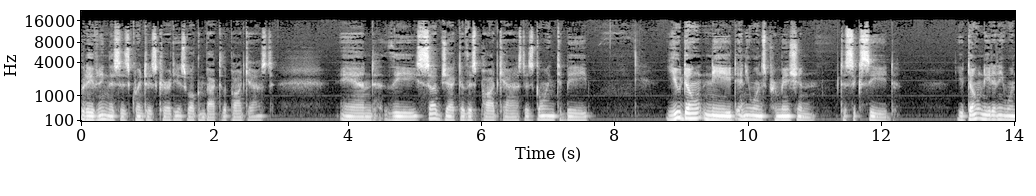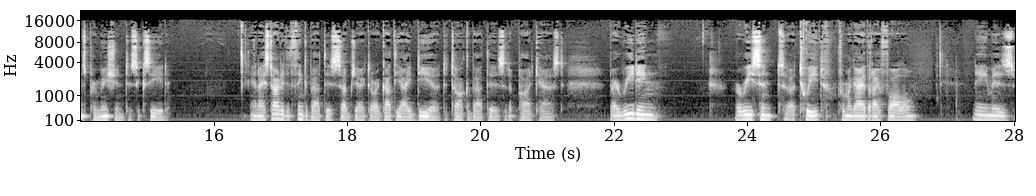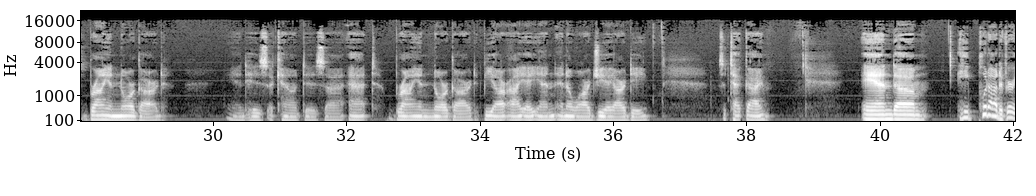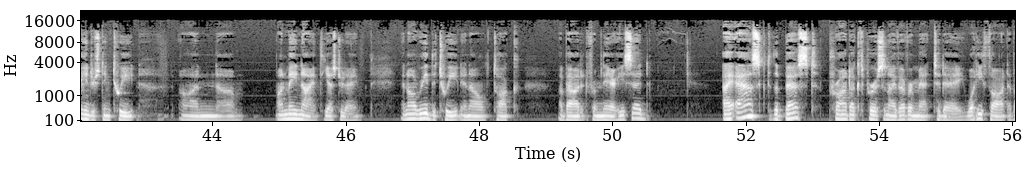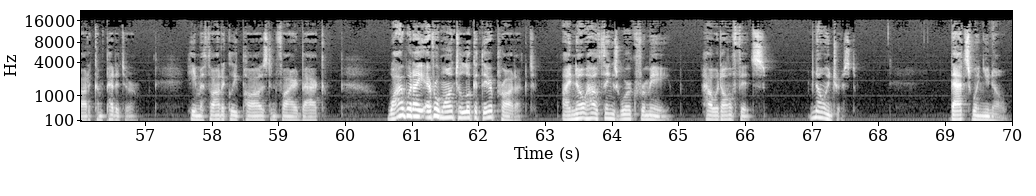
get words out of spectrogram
Good evening. This is Quintus Curtius. Welcome back to the podcast. And the subject of this podcast is going to be You don't need anyone's permission to succeed. You don't need anyone's permission to succeed. And I started to think about this subject, or I got the idea to talk about this at a podcast by reading a recent uh, tweet from a guy that I follow. Name is Brian Norgard and his account is uh, at Brian Norgard, B R I A N N O R G A R D. He's a tech guy. And um, he put out a very interesting tweet on, um, on May 9th, yesterday. And I'll read the tweet and I'll talk about it from there. He said, I asked the best product person I've ever met today what he thought about a competitor. He methodically paused and fired back, why would I ever want to look at their product? I know how things work for me, how it all fits. No interest. That's when you know.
